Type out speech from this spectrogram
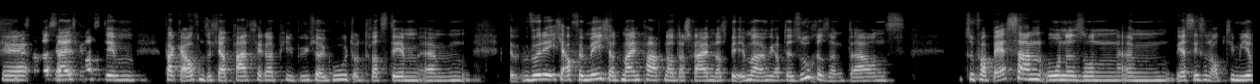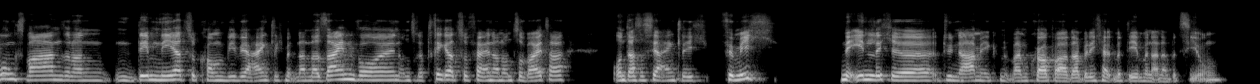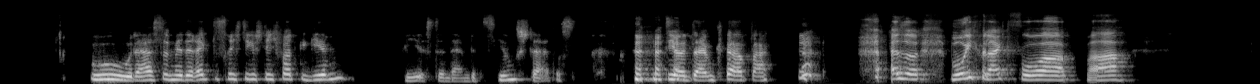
Ja. Das heißt, trotzdem verkaufen sich ja Paartherapiebücher gut und trotzdem ähm, würde ich auch für mich und meinen Partner unterschreiben, dass wir immer irgendwie auf der Suche sind, da uns zu verbessern, ohne so ein, ähm, jetzt nicht so ein Optimierungswahn, sondern dem näher zu kommen, wie wir eigentlich miteinander sein wollen, unsere Trigger zu verändern und so weiter. Und das ist ja eigentlich für mich eine ähnliche Dynamik mit meinem Körper. Da bin ich halt mit dem in einer Beziehung. Uh, da hast du mir direkt das richtige Stichwort gegeben. Wie ist denn dein Beziehungsstatus mit dir und deinem Körper? Also, wo ich vielleicht vor, war, ich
